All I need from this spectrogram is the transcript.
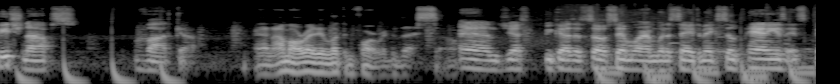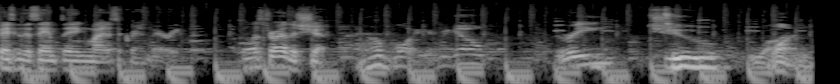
peach schnapps, vodka. and I'm already looking forward to this. So. And just because it's so similar, I'm going to say to make silk panties, it's basically the same thing minus a cranberry. So let's try this shit. Oh boy, here we go. Three, Two, one.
